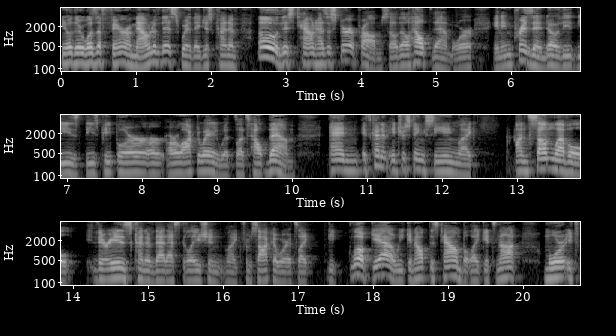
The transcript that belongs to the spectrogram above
You know, there was a fair amount of this where they just kind of, oh, this town has a spirit problem, so they'll help them. Or in imprisoned, oh, the, these these people are, are, are locked away with, let's help them. And it's kind of interesting seeing, like, on some level, there is kind of that escalation, like from Sokka, where it's like, look, yeah, we can help this town, but like, it's not more it's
